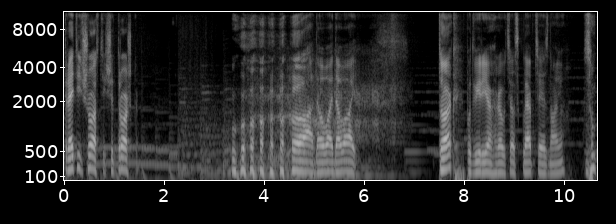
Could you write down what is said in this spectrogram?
Третій, шостий, ще трошки. Давай, давай. Так, подвір'я гравця склеп, це я знаю. Зом...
